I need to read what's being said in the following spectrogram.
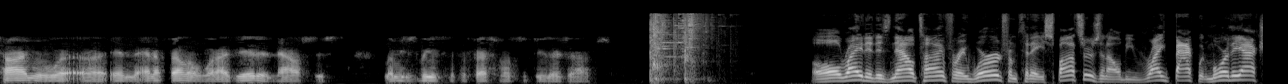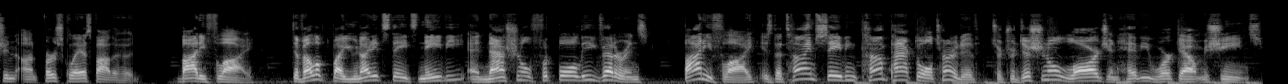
time in, uh, in the NFL and what I did. And now it's just, let me just leave it to the professionals to do their jobs. All right, it is now time for a word from today's sponsors, and I'll be right back with more of the action on First Class Fatherhood. Bodyfly. Developed by United States Navy and National Football League veterans, Bodyfly is the time saving compact alternative to traditional large and heavy workout machines.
